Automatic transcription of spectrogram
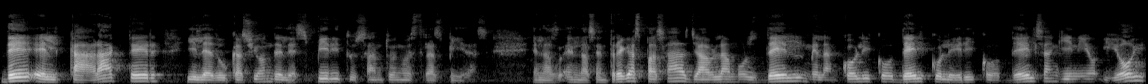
del carácter y la educación del Espíritu Santo en nuestras vidas. En las, en las entregas pasadas ya hablamos del melancólico, del colérico, del sanguíneo y hoy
